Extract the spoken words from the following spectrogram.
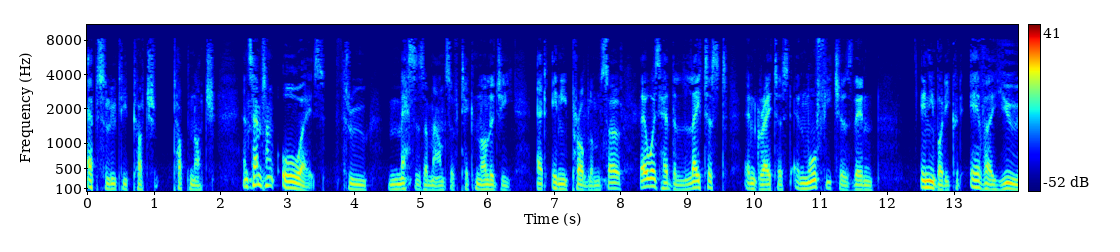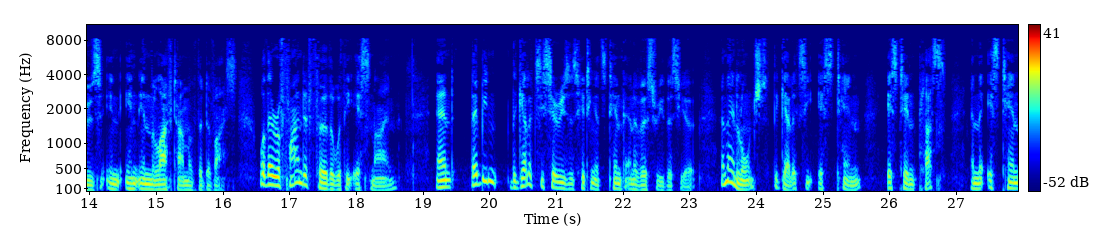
absolutely top notch. And Samsung always threw masses amounts of technology at any problem. So they always had the latest and greatest and more features than anybody could ever use in, in, in the lifetime of the device. Well, they refined it further with the S9 and they've been, the Galaxy series is hitting its 10th anniversary this year and they launched the Galaxy S10, S10 Plus and the S10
